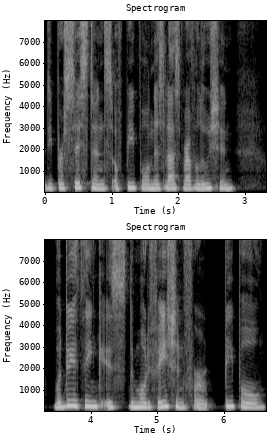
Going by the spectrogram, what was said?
the persistence of people in this last revolution. What do you think is the motivation for people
